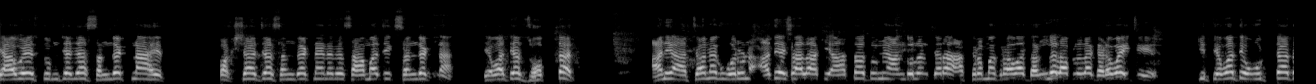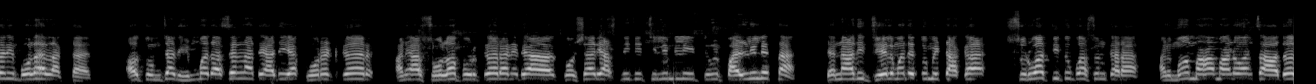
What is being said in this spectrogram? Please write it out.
त्यावेळेस तुमच्या ज्या संघटना आहेत पक्षाच्या संघटना आहेत सामाजिक संघटना तेव्हा त्या झोपतात. आणि अचानक वरून आदेश आला की आता तुम्ही आंदोलन करा आक्रमक राहा दंगल आपल्याला घडवायची आहे. की तेव्हा ते उठतात आणि बोलायला लागतात. अहो तुमच्यात हिंमत असेल ना ते आधी या कोरटकर आणि हा सोलापूरकर आणि त्या कोश्यारी असली जी चिलिमिली तुम्ही पाळलेलीत ना त्यांना आधी जेलमध्ये तुम्ही टाका. सुरुवात तिथूपासून करा आणि मग महामानवांचा आदर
